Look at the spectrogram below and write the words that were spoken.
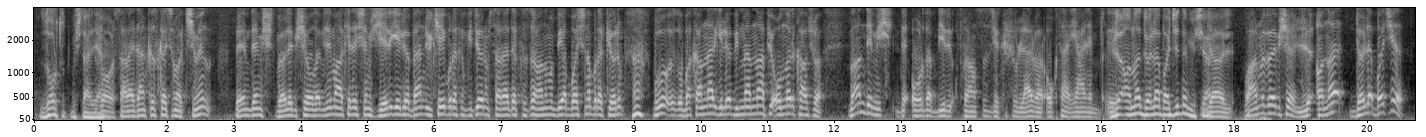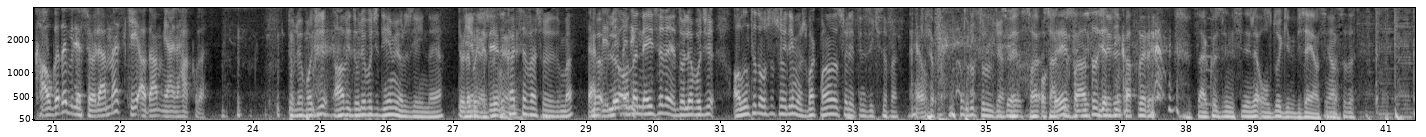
Zor tutmuşlar yani. Zor saraydan kız kaçırma. Kimin benim demiş böyle bir şey olabilir mi arkadaş demiş yeri geliyor ben ülkeyi bırakıp gidiyorum sarayda kızı hanımı bir başına bırakıyorum. Bu bakanlar geliyor bilmem ne yapıyor onları kavşuyor. Lan demiş de, orada bir Fransızca küfürler var Oktay yani. e, Le ana döle bacı demiş ya. ya, var mı böyle bir şey? Le, ana döle bacı kavgada bile söylenmez ki adam yani haklı. Dölebacı abi dölebacı diyemiyoruz yayında ya. Döle Diyemiyoruz. bacı değil mi? Kaç sefer söyledim ben. Ya biz lö- ona neyse de dölebacı alıntı da olsa söyleyemiyoruz. Bak bana da söylettiniz iki sefer. Durup dururken. Şöyle Sa- Oktay'ın Sarkozy'nin Fransızca siniri, sinkafları. Sarkozy'nin siniri olduğu gibi bize yansıdı. Yansıdı.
